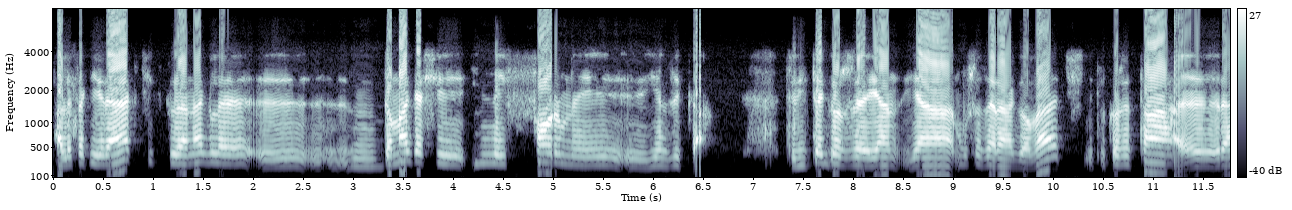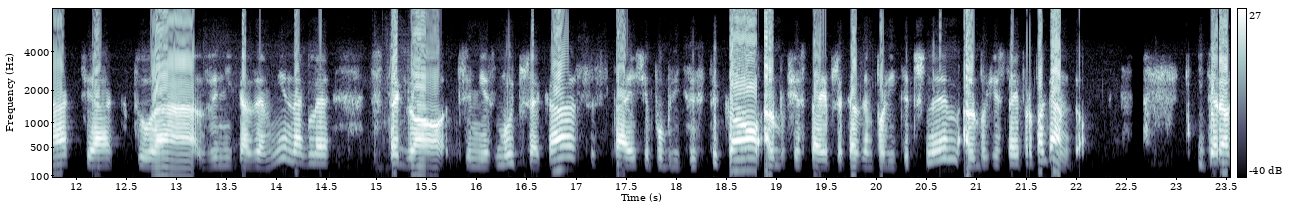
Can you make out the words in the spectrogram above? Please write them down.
ale takiej reakcji, która nagle y, domaga się innej formy y, języka. Czyli tego, że ja, ja muszę zareagować, tylko że ta reakcja, która wynika ze mnie, nagle z tego, czym jest mój przekaz, staje się publicystyką, albo się staje przekazem politycznym, albo się staje propagandą. I teraz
